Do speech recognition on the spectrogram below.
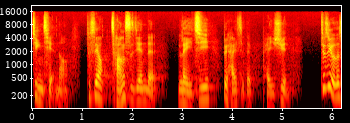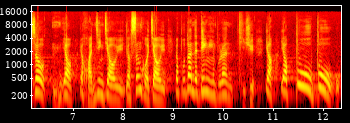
敬虔呢，就是要长时间的累积对孩子的培训。就是有的时候 要要环境教育，要生活教育，要不断的叮咛，不断体恤，要要步步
